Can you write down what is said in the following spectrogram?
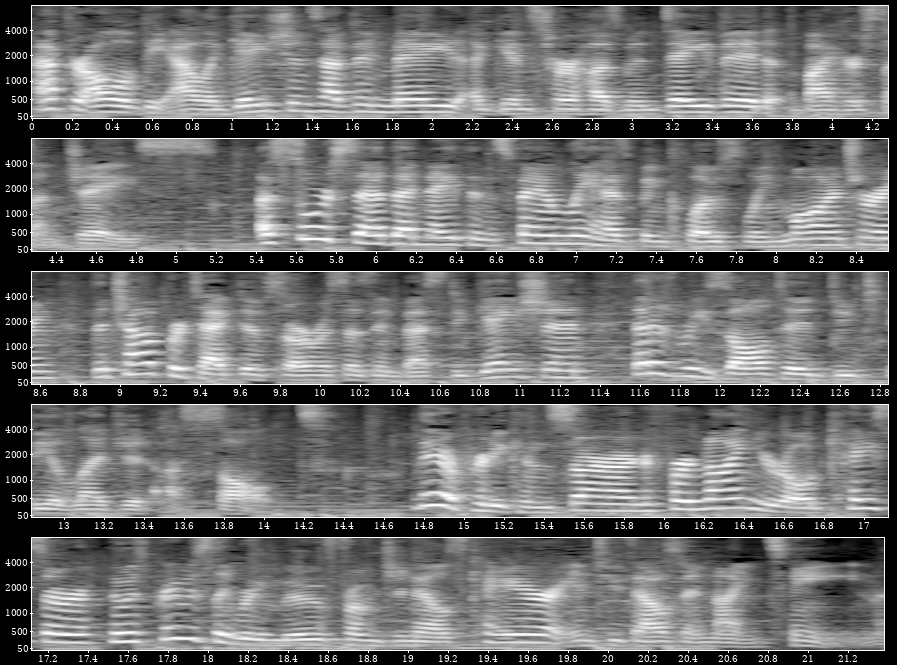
after all of the allegations have been made against her husband David by her son Jace. A source said that Nathan's family has been closely monitoring the Child Protective Service's investigation that has resulted due to the alleged assault. They are pretty concerned for 9 year old Kaiser, who was previously removed from Jenelle's care in 2019.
